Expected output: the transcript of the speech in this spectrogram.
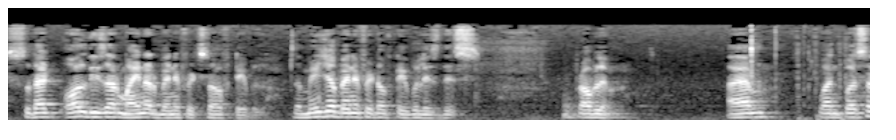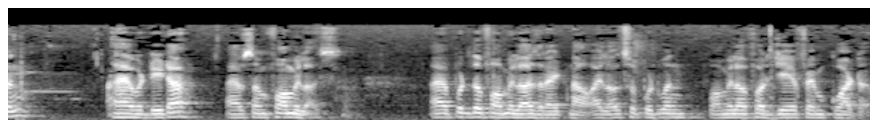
so that all these are minor benefits of table the major benefit of table is this problem. I am one person, I have a data, I have some formulas. I have put the formulas right now. I'll also put one formula for JFM quarter.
